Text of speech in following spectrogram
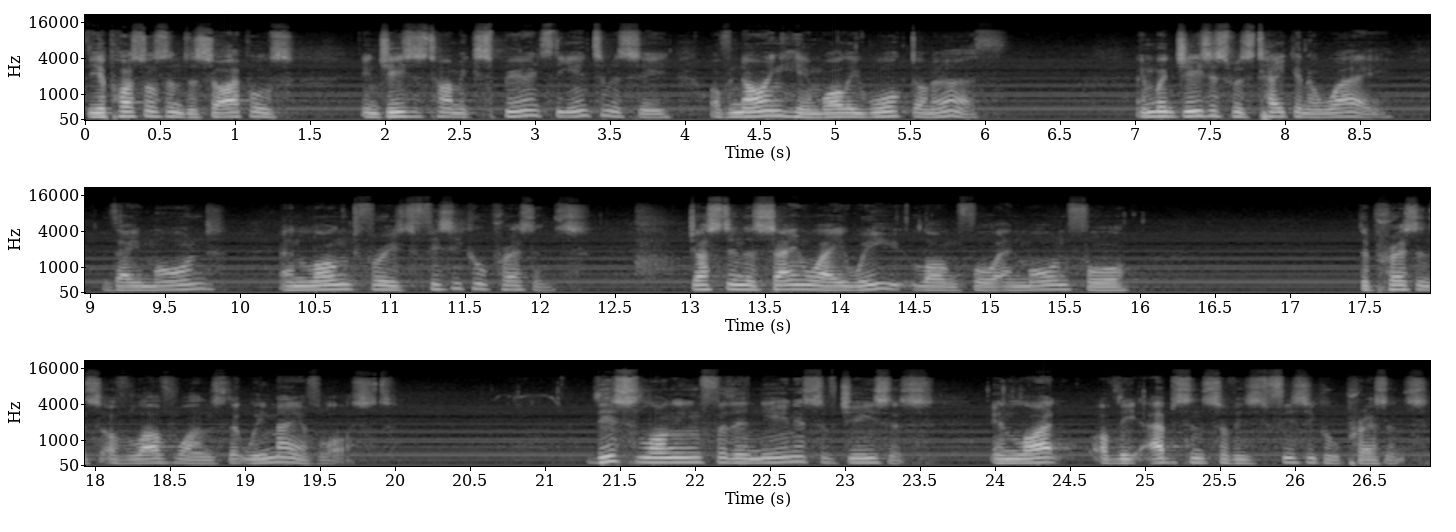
The apostles and disciples in Jesus' time experienced the intimacy of knowing him while he walked on earth. And when Jesus was taken away, they mourned and longed for his physical presence, just in the same way we long for and mourn for the presence of loved ones that we may have lost. This longing for the nearness of Jesus in light of the absence of his physical presence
